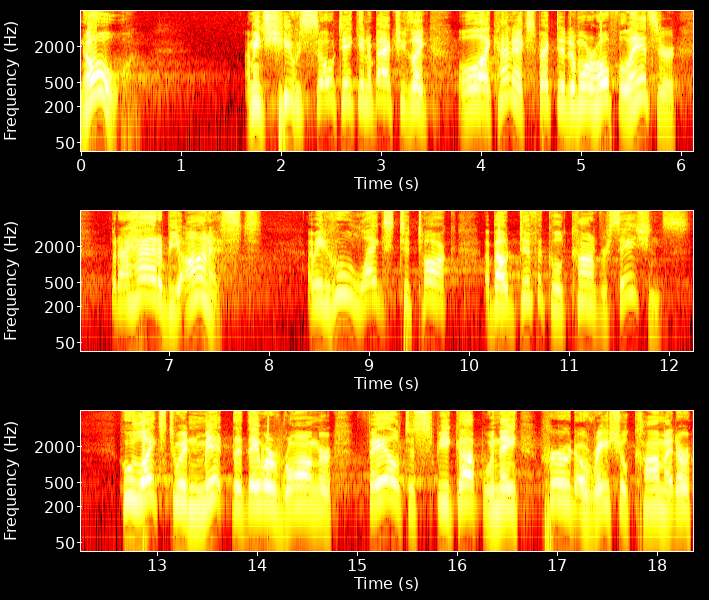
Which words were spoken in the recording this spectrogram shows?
No. I mean, she was so taken aback. She's like, Well, I kind of expected a more hopeful answer, but I had to be honest. I mean, who likes to talk about difficult conversations? Who likes to admit that they were wrong or failed to speak up when they heard a racial comment or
